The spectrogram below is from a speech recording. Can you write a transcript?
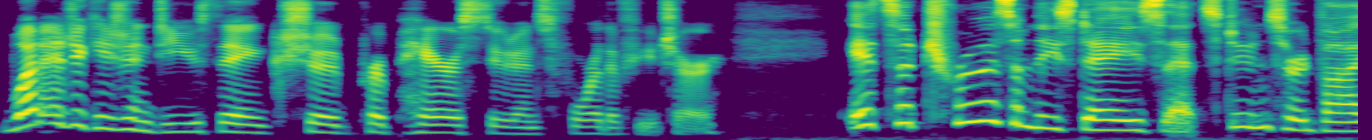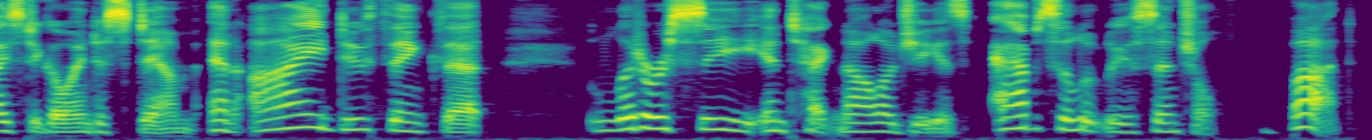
What education do you think should prepare students for the future? It's a truism these days that students are advised to go into STEM. And I do think that literacy in technology is absolutely essential. But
